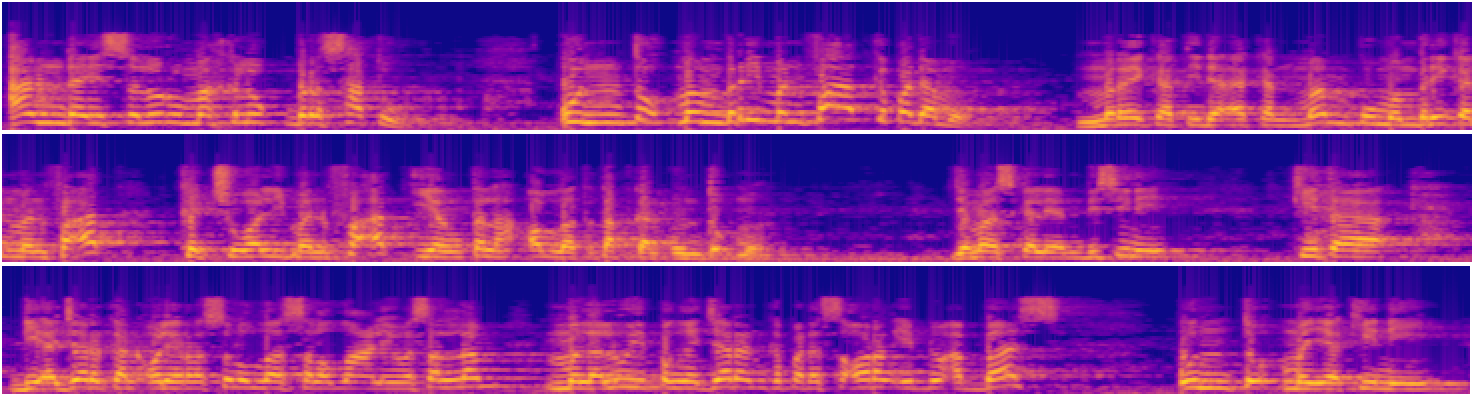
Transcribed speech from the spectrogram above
Andai seluruh makhluk bersatu untuk memberi manfaat kepadamu, mereka tidak akan mampu memberikan manfaat kecuali manfaat yang telah Allah tetapkan untukmu. Jemaah sekalian, di sini kita diajarkan oleh Rasulullah sallallahu alaihi wasallam melalui pengajaran kepada seorang Ibnu Abbas untuk meyakini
